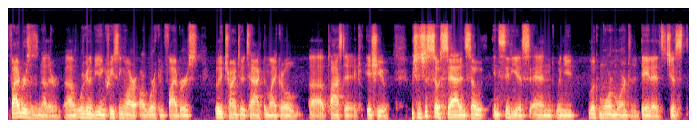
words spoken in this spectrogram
fibers is another. Um, we're going to be increasing our, our work in fibers, really trying to attack the micro uh, plastic issue, which is just so sad and so insidious. And when you look more and more into the data, it's just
